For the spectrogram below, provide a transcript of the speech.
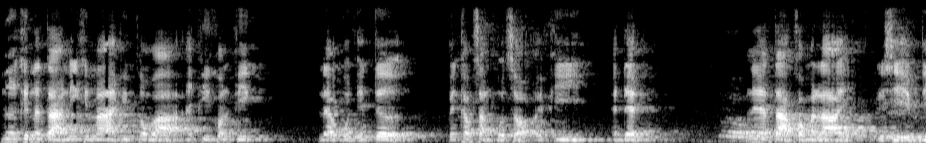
เมื่อขึ้นหน้าต่างนี้ขึ้นมาให้พิมพ์คำว่า ipconfig แล้วกด enter เป็นคำสั่งตรวจสอบ ip address ในหน้าต่าง command line หรือ cmd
